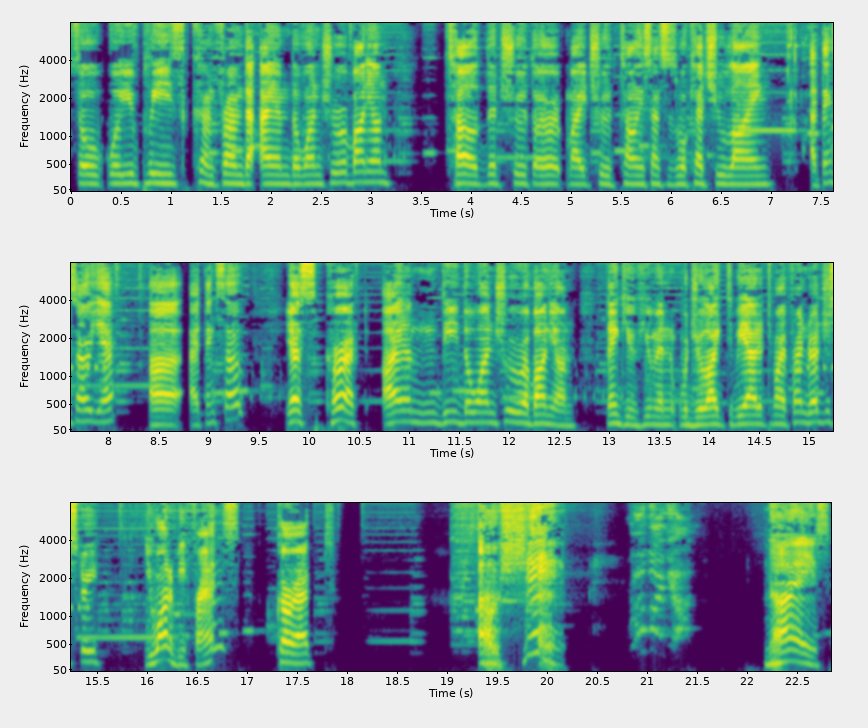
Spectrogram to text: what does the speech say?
So will you please confirm that I am the one true Robonyan? Tell the truth or my truth-telling senses will catch you lying. I think so, yeah. Uh, I think so. Yes, correct. I am indeed the one true Robonyan. Thank you, human. Would you like to be added to my friend registry? You want to be friends? Correct. Oh, shit! Nice.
